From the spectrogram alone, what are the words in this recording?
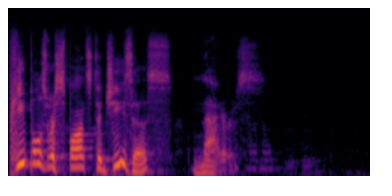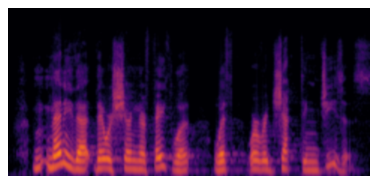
people's response to Jesus matters. Many that they were sharing their faith with, with were rejecting Jesus.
